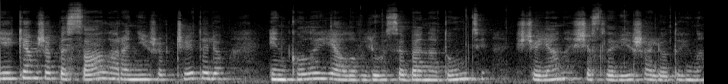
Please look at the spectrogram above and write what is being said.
як я вже писала раніше вчителю, інколи я ловлю себе на думці, що я найщасливіша людина,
